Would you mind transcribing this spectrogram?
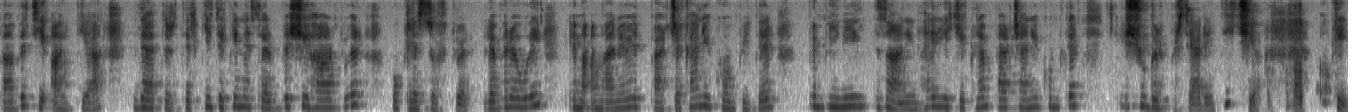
بابەتی ئایدیا زیاتر تەرکیز دەکەینە سەر بەشی هاردوێر وەک لە سۆفتوێر لەبەر ئەوەی ئێمە ئەمانەوێت پارچەکانی کۆمپیوتەر ببینین بزانین هەر یەکێک لەم پارچانەی کۆمپیوتەر ئیش و بەرپرسیارێتی چیە ئۆکەی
